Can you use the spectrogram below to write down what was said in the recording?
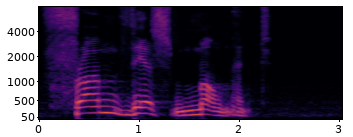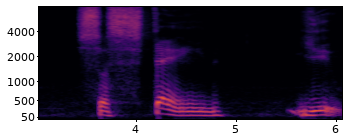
from this moment, sustain you.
